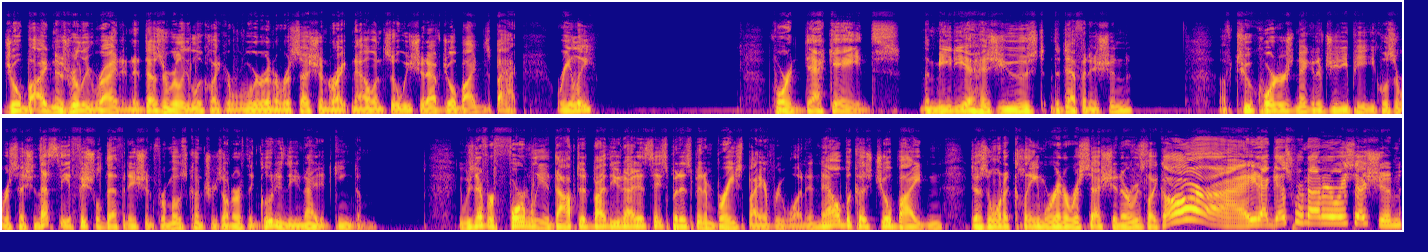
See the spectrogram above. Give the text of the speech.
Joe Biden is really right, and it doesn't really look like we're in a recession right now, and so we should have Joe Biden's back. Really? For decades, the media has used the definition of two quarters negative GDP equals a recession. That's the official definition for most countries on earth, including the United Kingdom. It was never formally adopted by the United States, but it's been embraced by everyone. And now, because Joe Biden doesn't want to claim we're in a recession, everyone's like, all right, I guess we're not in a recession.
